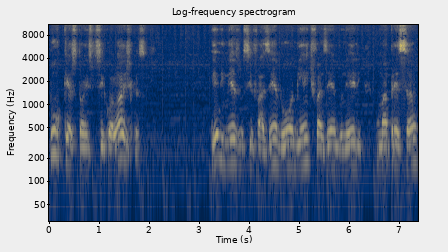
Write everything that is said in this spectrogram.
por questões psicológicas ele mesmo se fazendo, ou o ambiente fazendo nele uma pressão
